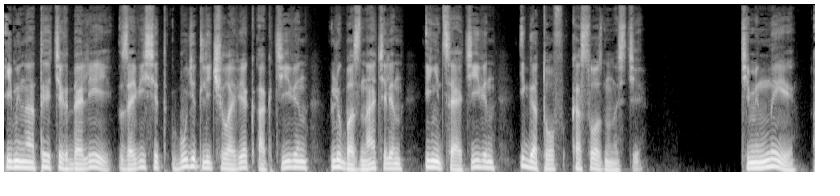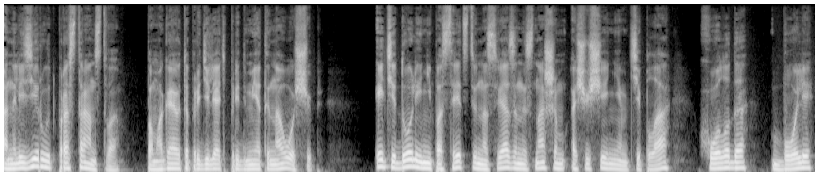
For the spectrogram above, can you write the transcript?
Именно от этих долей зависит, будет ли человек активен, любознателен, инициативен и готов к осознанности. Теменные анализируют пространство, помогают определять предметы на ощупь. Эти доли непосредственно связаны с нашим ощущением тепла, холода, боли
